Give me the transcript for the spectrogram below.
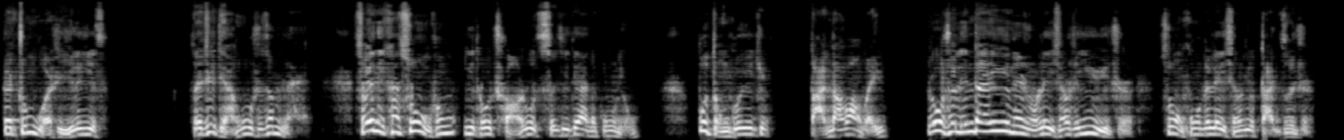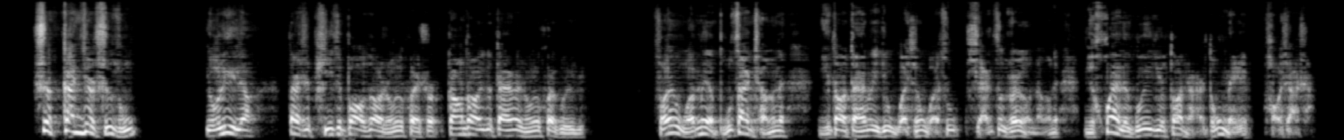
跟中国是一个意思。所以这典故是这么来的。所以你看，孙悟空一头闯入瓷器店的公牛，不懂规矩，胆大妄为。如果说林黛玉那种类型是抑郁质，孙悟空这类型就胆子质，是干劲十足，有力量，但是脾气暴躁，容易坏事刚到一个单位，容易坏规矩。所以我们也不赞成呢。你到单位就我行我素，显自个儿有能耐。你坏了规矩，到哪儿都没好下场。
